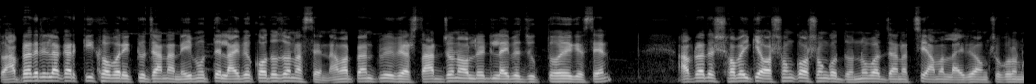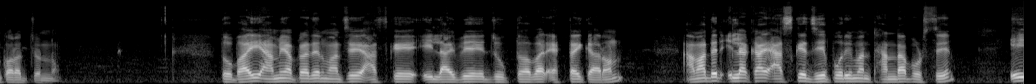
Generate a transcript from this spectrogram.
তো আপনাদের এলাকার কি খবর একটু জানান। এই মুহূর্তে লাইভে কতজন আছেন? আমার প্যান প্রিভিয়ার্স চারজন অলরেডি লাইভে যুক্ত হয়ে গেছেন। আপনাদের সবাইকে অসংখ্য অসংখ্য ধন্যবাদ জানাচ্ছি আমার লাইভে অংশগ্রহণ করার জন্য। তো ভাই, আমি আপনাদের মাঝে আজকে এই লাইভে যুক্ত হবার একটাই কারণ। আমাদের এলাকায় আজকে যে পরিমাণ ঠান্ডা পড়ছে, এই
